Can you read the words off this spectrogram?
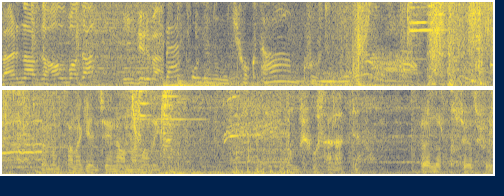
Bernard'ı almadan indirmem. Ben oyunumu çoktan kurdum. Adamın sana geleceğini anlamalıyım. Bernard pusuya düşürdü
